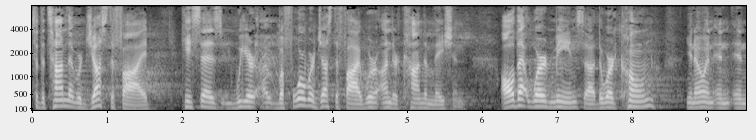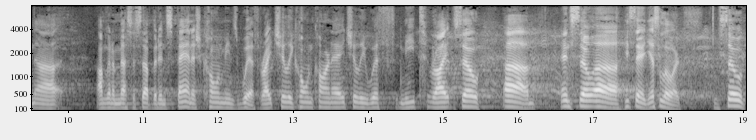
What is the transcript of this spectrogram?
to the time that we're justified, he says, we are, uh, before we're justified, we're under condemnation. All that word means, uh, the word cone, you know, and, in, in uh, I'm going to mess this up, but in Spanish, cone means with, right? Chili con carne, chili with meat, right? So, um, and so uh, he's saying, yes, Lord. So,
